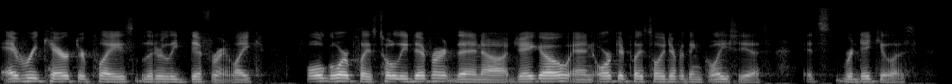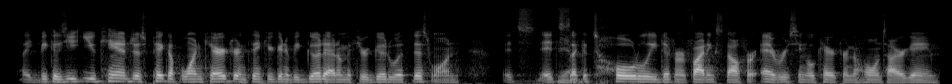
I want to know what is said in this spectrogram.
every character plays literally different. Like Fulgore plays totally different than uh, Jago, and Orchid plays totally different than Glacius. It's ridiculous. Like because you, you can't just pick up one character and think you're going to be good at them if you're good with this one. It's it's Yeah. like a totally different fighting style for every single character in the whole entire game.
